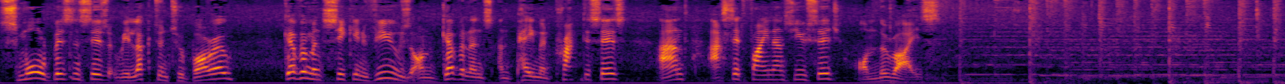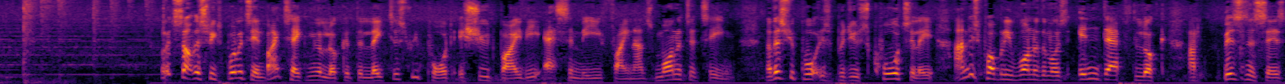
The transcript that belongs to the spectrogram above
small businesses reluctant to borrow, government seeking views on governance and payment practices, and asset finance usage on the rise. Let's start this week's bulletin by taking a look at the latest report issued by the SME Finance Monitor team. Now, this report is produced quarterly and is probably one of the most in depth look at businesses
